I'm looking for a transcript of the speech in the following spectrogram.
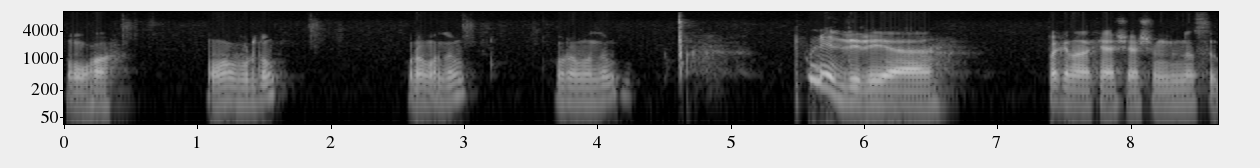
Oha. Oha vurdum. Vuramadım. Vuramadım. Bu nedir ya? Bakın arkadaşlar şimdi nasıl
